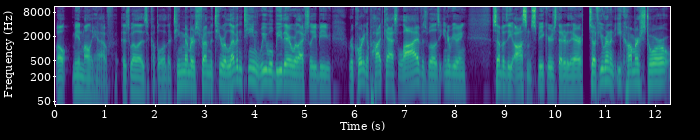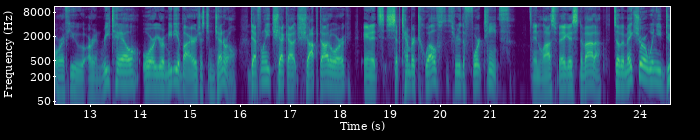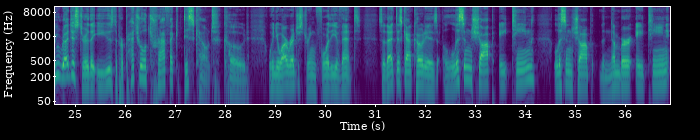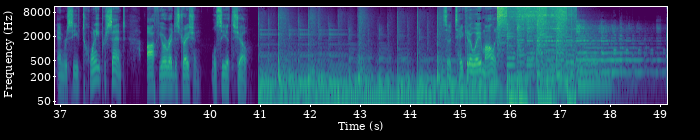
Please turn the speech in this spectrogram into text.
Well, me and Molly have, as well as a couple other team members from the Tier 11 team. We will be there. We'll actually be recording a podcast live, as well as interviewing some of the awesome speakers that are there. So if you run an e commerce store, or if you are in retail, or you're a media buyer just in general, definitely check out shop.org. And it's September 12th through the 14th in Las Vegas, Nevada. So, but make sure when you do register that you use the perpetual traffic discount code when you are registering for the event. So that discount code is listen shop 18, listen shop the number 18 and receive 20% off your registration. We'll see you at the show. So take it away, Molly.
